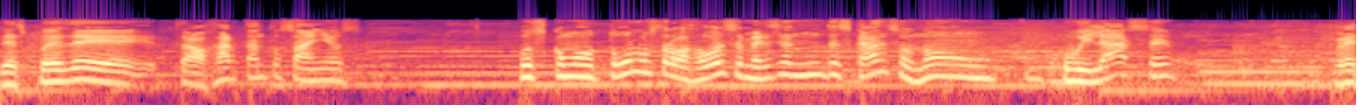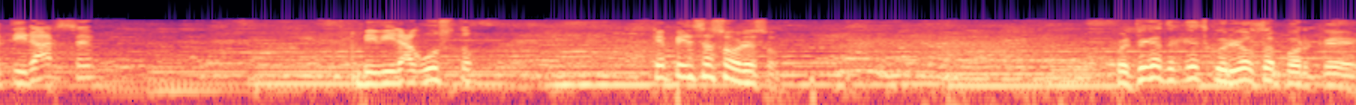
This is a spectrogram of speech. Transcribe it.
después de trabajar tantos años, pues como todos los trabajadores se merecen un descanso, ¿no? Jubilarse, retirarse, vivir a gusto. ¿Qué piensas sobre eso? Pues fíjate que es curioso porque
